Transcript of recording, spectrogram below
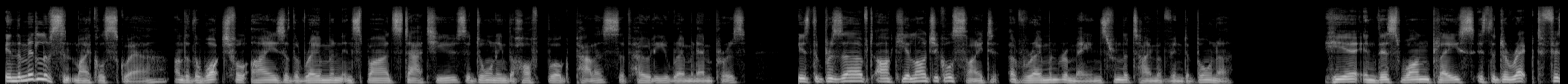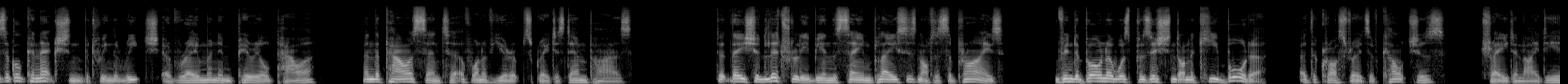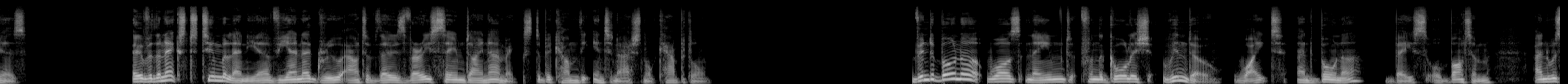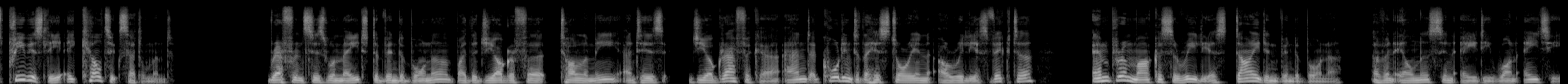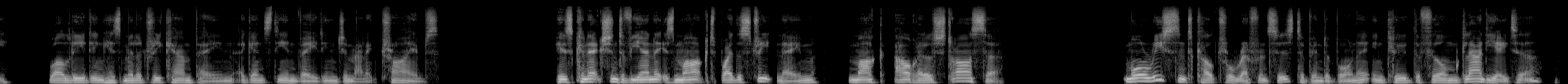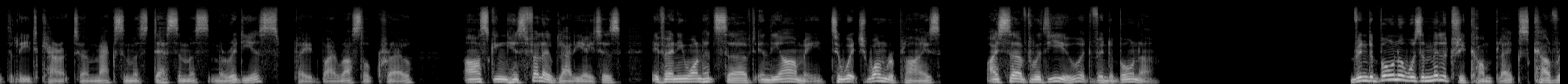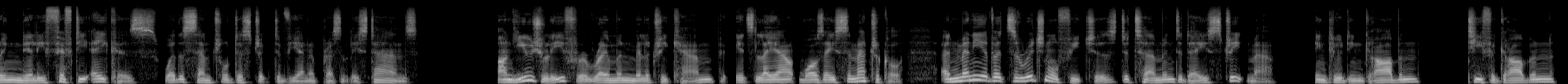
In the middle of St. Michael's Square, under the watchful eyes of the Roman-inspired statues adorning the Hofburg Palace of Holy Roman Emperors, is the preserved archaeological site of Roman remains from the time of Vindobona. Here in this one place is the direct physical connection between the reach of Roman imperial power and the power centre of one of Europe's greatest empires. That they should literally be in the same place is not a surprise. Vindobona was positioned on a key border, at the crossroads of cultures, trade, and ideas. Over the next two millennia, Vienna grew out of those very same dynamics to become the international capital. Vindobona was named from the Gaulish vindo, white, and bona, base or bottom, and was previously a Celtic settlement. References were made to Vindobona by the geographer Ptolemy and his Geographica, and according to the historian Aurelius Victor, Emperor Marcus Aurelius died in Vindobona of an illness in AD 180 while leading his military campaign against the invading Germanic tribes. His connection to Vienna is marked by the street name Mark Aurel Strasse. More recent cultural references to Vindobona include the film Gladiator, with the lead character Maximus Decimus Meridius, played by Russell Crowe, asking his fellow gladiators if anyone had served in the army, to which one replies, I served with you at Vindobona. Vindobona was a military complex covering nearly 50 acres where the central district of Vienna presently stands. Unusually for a Roman military camp, its layout was asymmetrical, and many of its original features determine today's street map, including Graben, Tiefe Graben,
